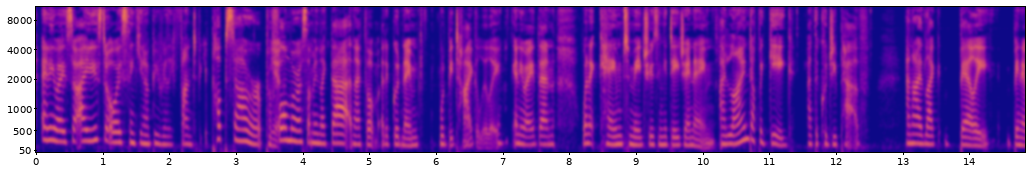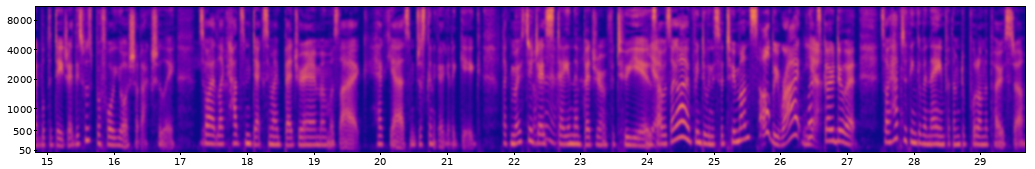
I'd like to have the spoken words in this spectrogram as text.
anyway, so I used to always think, you know, it'd be really fun to be a pop star or a performer or something like that. And I thought at a good name would be Tiger Lily. Anyway, then when it came to me choosing a DJ name, I lined up a gig at the Coogee Pav and I'd like barely been able to DJ. This was before your shot actually. So I'd like had some decks in my bedroom and was like, heck yes, I'm just going to go get a gig. Like most DJs stay in their bedroom for two years. Yeah. I was like, oh, I've been doing this for two months. I'll be right. Let's Yeah. go do it. So I had to think of a name for them to put on the poster.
